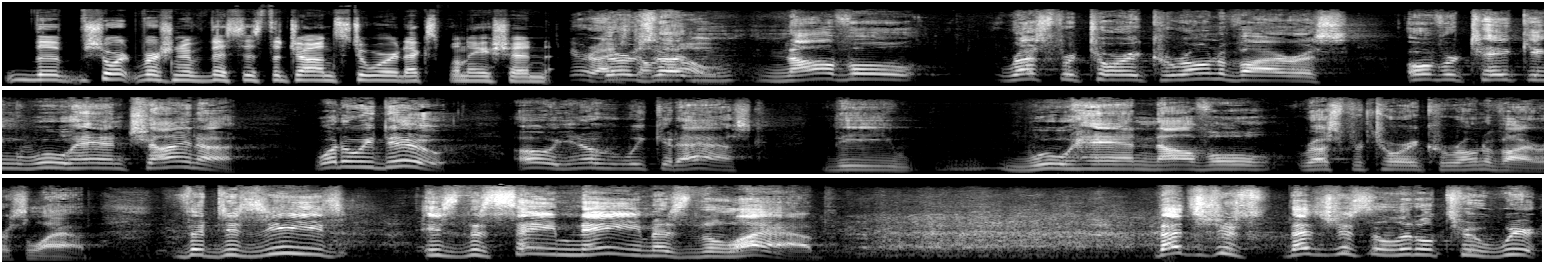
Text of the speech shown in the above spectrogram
the short version of this is the John Stewart explanation. There's a know. novel respiratory coronavirus overtaking Wuhan, China. What do we do? Oh, you know who we could ask? The Wuhan novel respiratory coronavirus lab. The disease is the same name as the lab. That's just that's just a little too weird,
